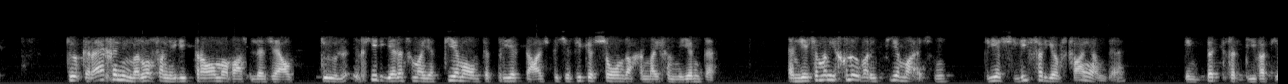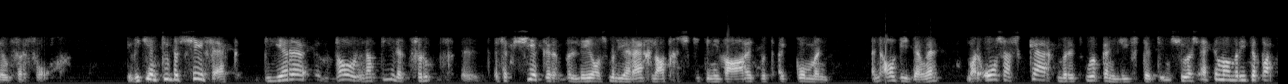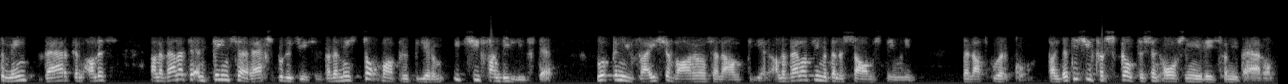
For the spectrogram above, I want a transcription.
Toe ek reg in die middel van hierdie trauma was, Lisel, toe gee die Here vir my 'n tema om te preek daai spesifieke Sondag in my gemeente. En jy sê maar nie glo wat die tema is nie. Wees lief vir jou vyande en bid vir die wat jou vervolg. Jy weet jy en toe besef ek die Here wil natuurlik is ek seker wil hê ons moet die reg laat geskied en die waarheid moet uitkom en en al die dinge, maar ons as kerk moet dit ook in liefde doen. So as ek net maar met die departement werk en alles alhoewel dit 'n intense regsproses is, wil 'n mens tog maar probeer om ietsie van die liefde ook in die wyse waarop ons hulle hanteer. Alhoewel ons nie met hulle saamstem nie, wil dit oorkom. Want dit is die verskil tussen ons en die res van die wêreld.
